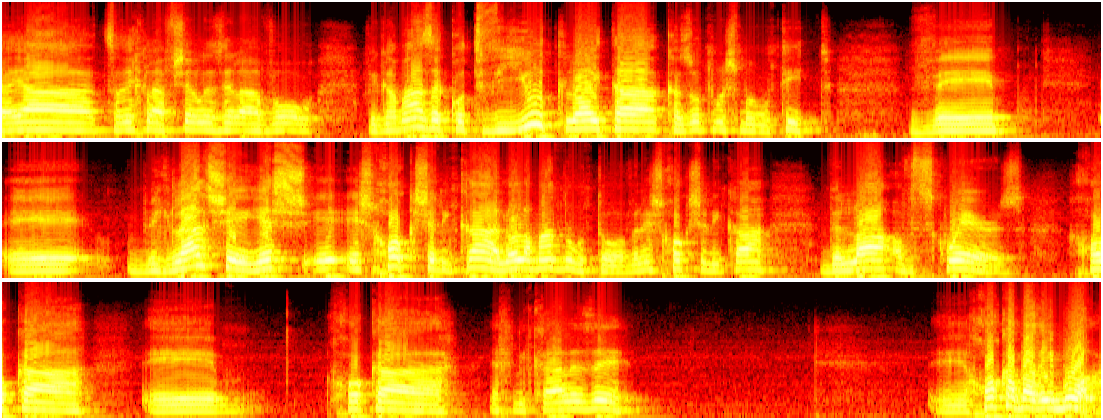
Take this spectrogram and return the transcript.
היה צריך לאפשר לזה לעבור, וגם אז הקוטביות לא הייתה כזאת משמעותית. ו... בגלל שיש יש חוק שנקרא, לא למדנו אותו, אבל יש חוק שנקרא The Law of Squares, חוק ה... אה, חוק ה... איך נקרא לזה? אה, חוק הבריבוע.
